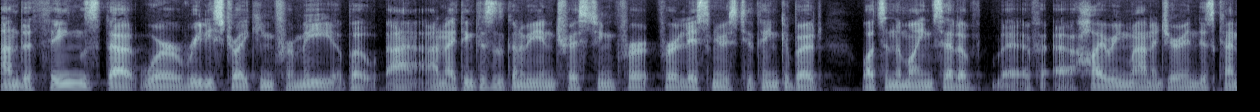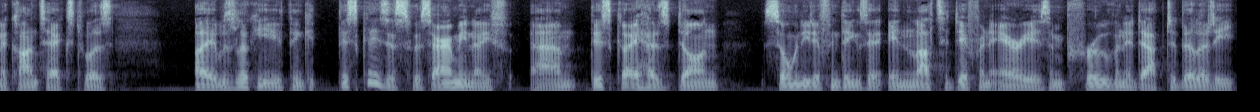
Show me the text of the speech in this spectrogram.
and the things that were really striking for me about, uh, and I think this is going to be interesting for for listeners to think about what's in the mindset of a hiring manager in this kind of context was I was looking at you thinking, this guy's a Swiss Army knife. Um, this guy has done so many different things in, in lots of different areas and proven adaptability.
